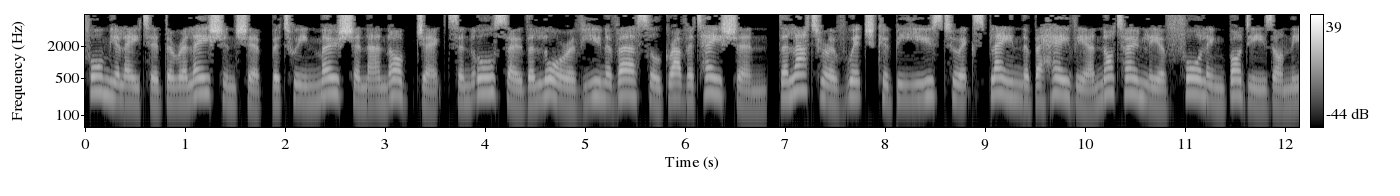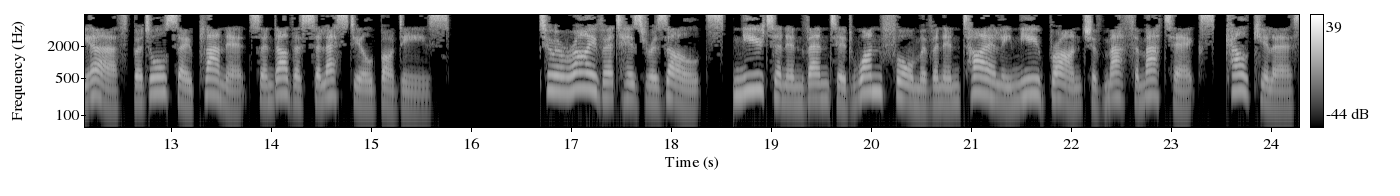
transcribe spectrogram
formulated the relationship between motion and objects and also the law of universal gravitation, the latter of which could be used to explain the behavior not only of falling bodies on the Earth but also planets and other celestial bodies. To arrive at his results, Newton invented one form of an entirely new branch of mathematics, calculus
